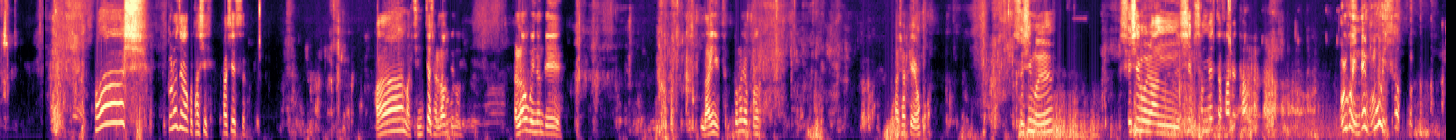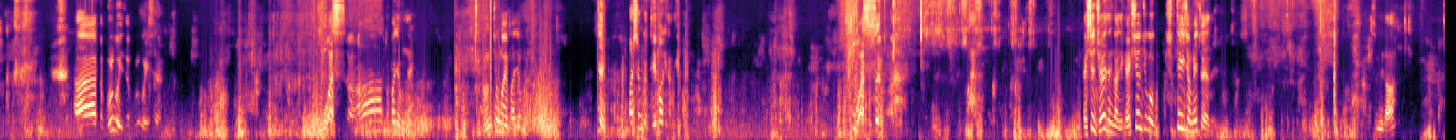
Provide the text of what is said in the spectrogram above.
아, 씨. 끊어져 갖고 다시, 다시 했어. 아, 막 진짜 잘 나오는데. 잘 나오고 있는데, 라인이 끊어져서 다시 할게요. 수심을, 수심을 한 13m, 4m? 물고 있네, 물고 있어. 아, 또 물고 있어, 물고 있어. 우왔어. 아, 또 빠져버네. 엄청 많이 빠져버려. 이제, 발성도 대박이다, 대박. 우왔어. 액션 줘야 된다니까. 액션 주고 스테이 좀 해줘야 돼. 좋습니다.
